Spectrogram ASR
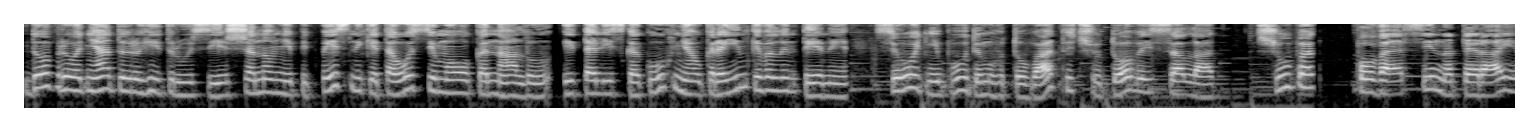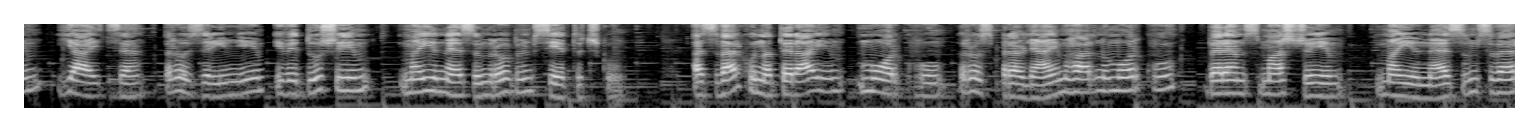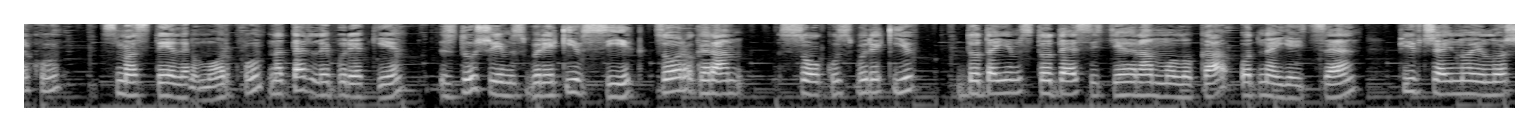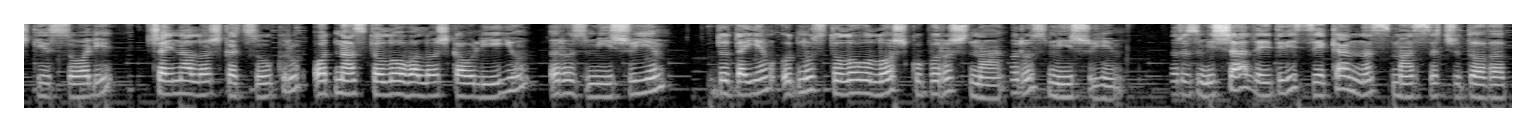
Доброго дня, дорогі друзі, шановні підписники та гості мого каналу Італійська кухня Українки Валентини. Сьогодні будемо готувати чудовий салат. Шуба по версії натираємо яйця, розрівнюємо і видушуємо майонезом, робимо сіточку. А зверху натираємо моркву, розправляємо гарно моркву, беремо, змащуємо майонезом зверху, змастили моркву, натерли буряки, здушуємо з буряків сік, 40 грам соку з буряків, додаємо 110 грам молока, одне яйце, пів чайної ложки солі, чайна ложка цукру, одна столова ложка олію, розмішуємо. Додаємо одну столову ложку борошна, розмішуємо. Размишала и две сека на смаса чудова.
